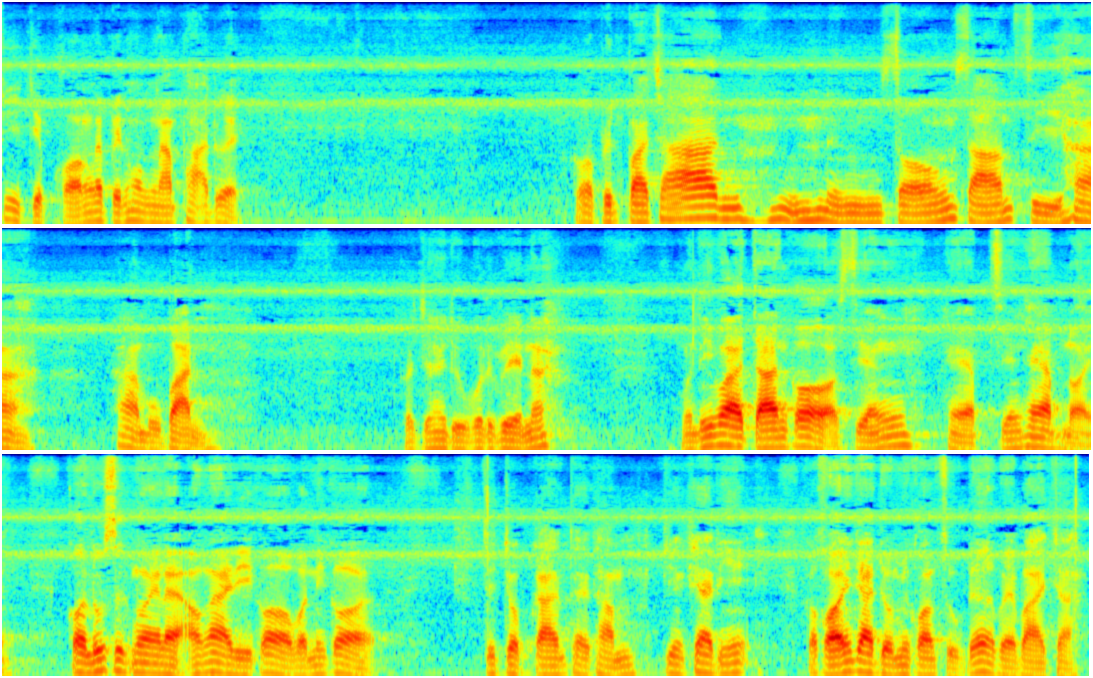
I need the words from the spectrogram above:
ที่เก็บของและเป็นห้องน้ำพระด้วย ก็เป็นป่าช้าหนึ่งสองสามสี่ห้าห้าหมู่บ้านก็จะให้ดูบริเวณนะ วันนี้ว่าอาจารย์ก็เสียงแหบเสียงแหบหน่อย ก็รู้สึกหน่อยแหละเอาง่ายดีก็วันนี้ก็ จะจบการถ่ายทำเพียงแค่นี้ ก็ขอให้ญาติโยมมีความสุขเด้อบ๊ายบายจ้ะ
